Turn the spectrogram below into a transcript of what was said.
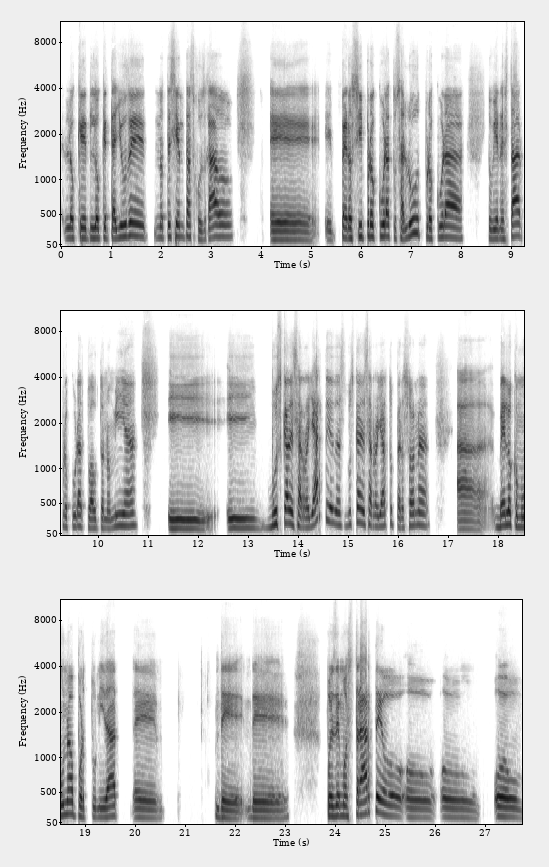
lo, que, lo que te ayude, no te sientas juzgado, eh, pero sí procura tu salud, procura tu bienestar, procura tu autonomía y, busca desarrollarte, busca desarrollar tu persona, uh, velo como una oportunidad eh, de, de, pues demostrarte o, o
